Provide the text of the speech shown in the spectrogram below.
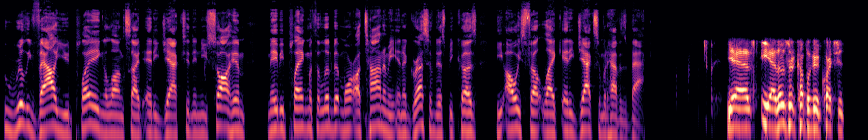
who really valued playing alongside Eddie Jackson, and you saw him maybe playing with a little bit more autonomy and aggressiveness because he always felt like Eddie Jackson would have his back. Yeah, yeah, those are a couple of good questions.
